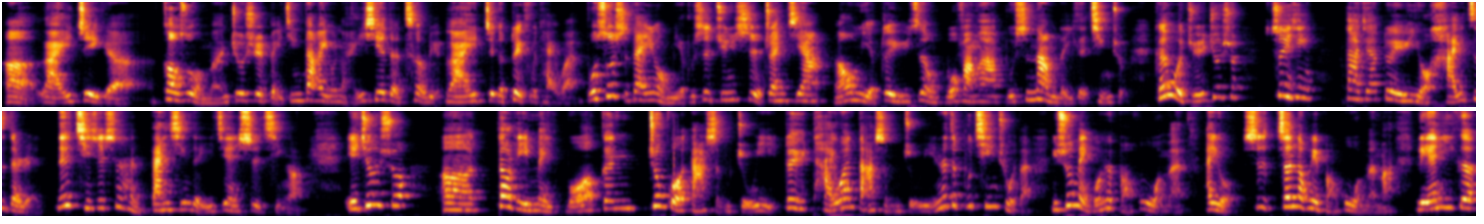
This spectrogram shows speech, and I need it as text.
呃，来这个告诉我们，就是北京大概有哪一些的策略来这个对付台湾。不过说实在，因为我们也不是军事专家，然后我们也对于这种国防啊不是那么的一个清楚。可是我觉得，就是最近大家对于有孩子的人，那其实是很担心的一件事情啊，也就是说。呃，到底美国跟中国打什么主意？对于台湾打什么主意？那这不清楚的。你说美国会保护我们？哎呦，是真的会保护我们吗？连一个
